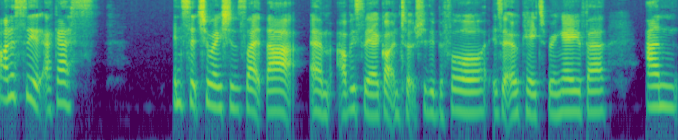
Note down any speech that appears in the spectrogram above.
honestly, I guess in situations like that, um, obviously I got in touch with you before. Is it okay to bring Ava? And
